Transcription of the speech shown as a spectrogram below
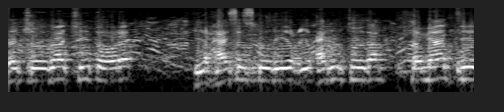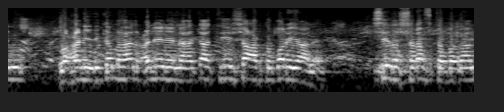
ee joogaa jiidda hore iyo xaasaskooda iyo carruurtooda dhammaantiin waxaan idinka mahad celinaynaa haddaad tihiin shacabka qoryaale sida sharafta badan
